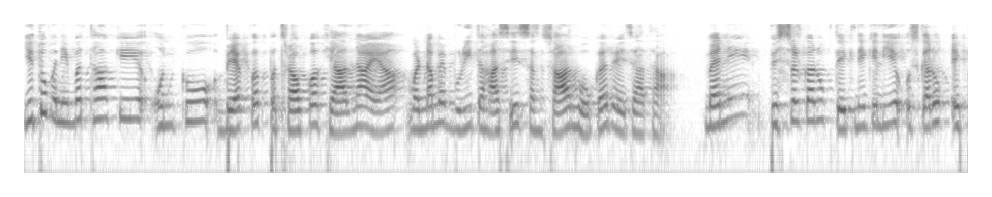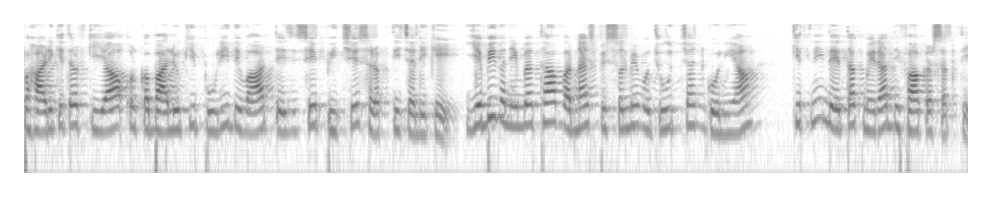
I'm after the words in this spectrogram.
یہ تو غنیمت تھا کہ ان کو بیک وقت پتھراؤ کا خیال نہ آیا، ورنہ میں بری طرح سے سنسار ہو کر رہ جاتا۔ میں نے پسٹل کا رخ دیکھنے کے لیے اس کا رخ ایک پہاڑی کی طرف کیا اور قبائلیوں کی پوری دیوار تیزی سے پیچھے سرکتی چلی گئی۔ یہ بھی غنیمت تھا، ورنہ اس پسٹل میں موجود چند گولیاں کتنی دیر تک میرا دفاع کر سکتی۔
